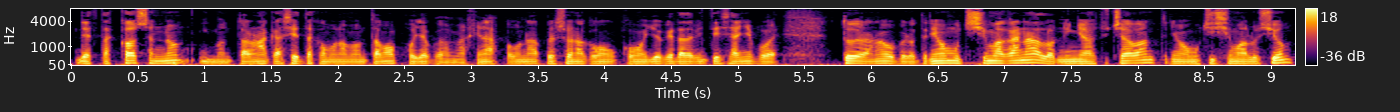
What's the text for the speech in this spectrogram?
de estas cosas, ¿no? Y montar una caseta como la montamos, pues ya pues imaginas, para una persona como, yo que era de 26 años, pues todo era nuevo, pero teníamos muchísimas ganas, los niños escuchaban, teníamos muchísima ilusión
